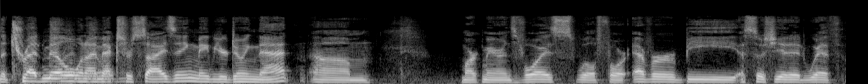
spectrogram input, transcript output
the treadmill when I'm exercising. Maybe you're doing that. Um, Marc Maron's voice will forever be associated with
